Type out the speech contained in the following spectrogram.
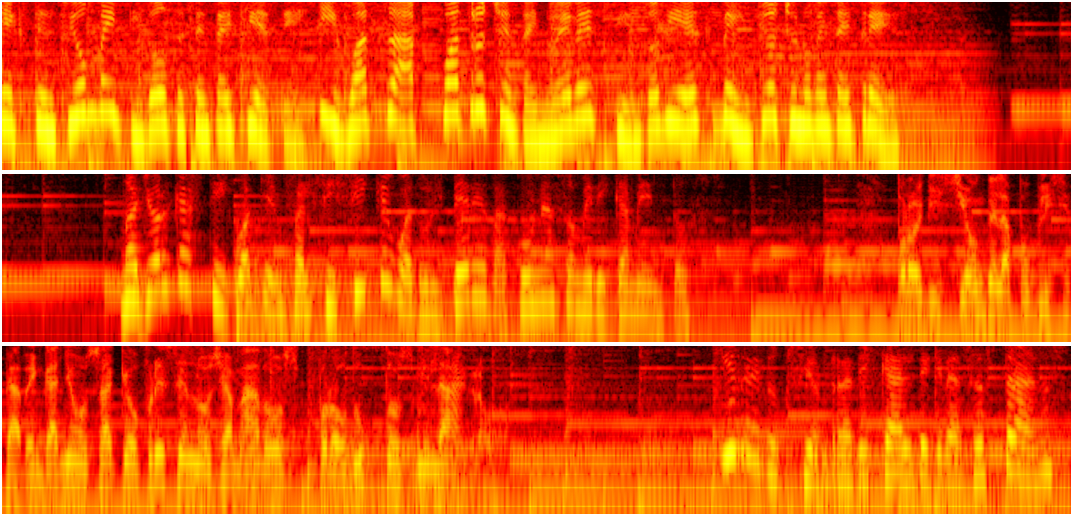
extensión 2267 y WhatsApp 489-110-2893. Mayor castigo a quien falsifique o adultere vacunas o medicamentos. Prohibición de la publicidad engañosa que ofrecen los llamados productos milagro. Y reducción radical de grasas trans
